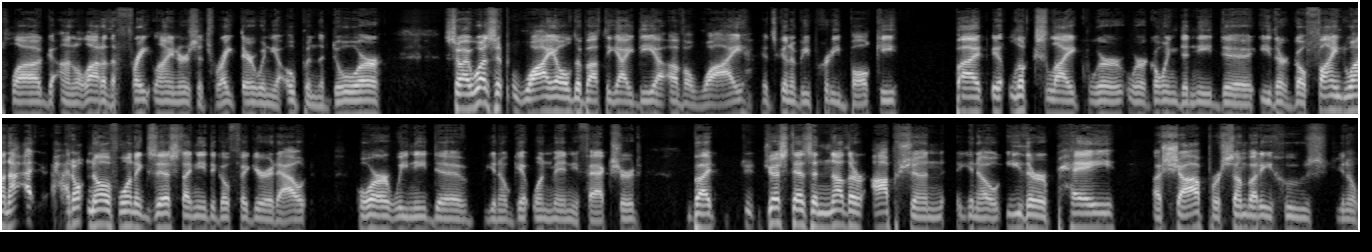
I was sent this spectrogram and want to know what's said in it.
plug. On a lot of the Freightliners, it's right there when you open the door. So I wasn't wild about the idea of a Y. It's going to be pretty bulky but it looks like we're we're going to need to either go find one. I I don't know if one exists. I need to go figure it out, or we need to you know get one manufactured. But just as another option, you know, either pay a shop or somebody who's you know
